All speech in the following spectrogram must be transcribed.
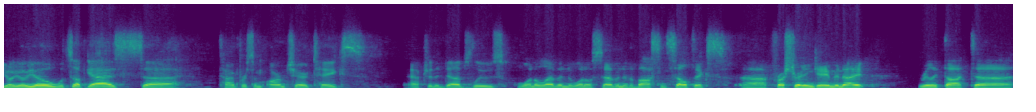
Yo, yo, yo, what's up, guys? Uh, time for some armchair takes after the Dubs lose 111 to 107 to the Boston Celtics. Uh, frustrating game tonight. Really thought uh,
